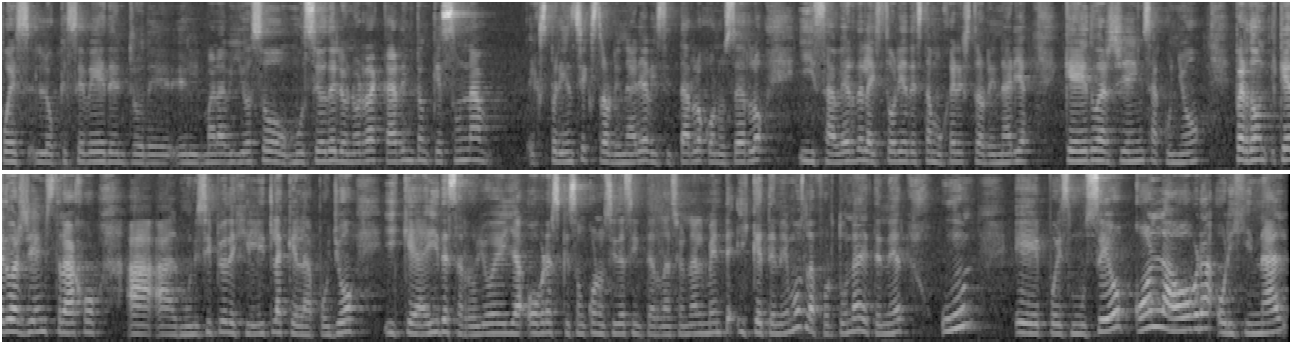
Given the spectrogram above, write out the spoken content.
pues lo que se ve dentro del maravilloso Museo de Leonora Carrington, que es una experiencia extraordinaria visitarlo, conocerlo y saber de la historia de esta mujer extraordinaria que Edward James acuñó, perdón, que Edward James trajo al municipio de Gilitla, que la apoyó y que ahí desarrolló ella obras que son conocidas internacionalmente y que tenemos la fortuna de tener un eh, pues museo con la obra original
